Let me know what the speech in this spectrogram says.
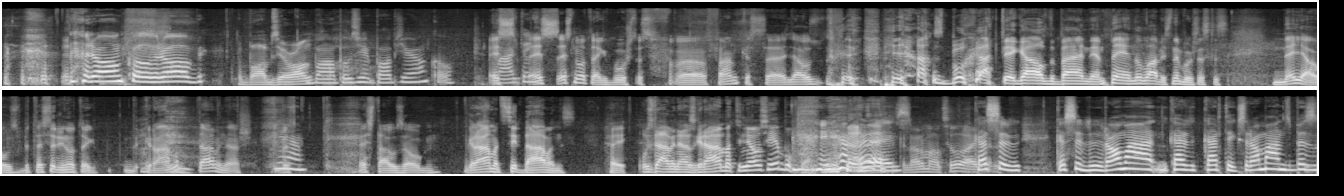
Ronkulu, Robi. Bob's your uncle. Bob's your, Bob's your uncle. Es, Mārtiņ? es, es noteikti būšu tas fans, kas ļaus, ļaus buhāt pie galda bērniem. Nē, nu labi, es nebūšu tas, kas neļaus, bet es arī noteikti grāmatu dāvināšu. Jā. Es tā uzaugu. Grāmatas ir dāvanas. Hei, Uzdāvinās grāmatu ļaus iebukāt. Jā. Normāli cilvēki. Kas ir, kas ir romān, kar, kārtīgs romāns bez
